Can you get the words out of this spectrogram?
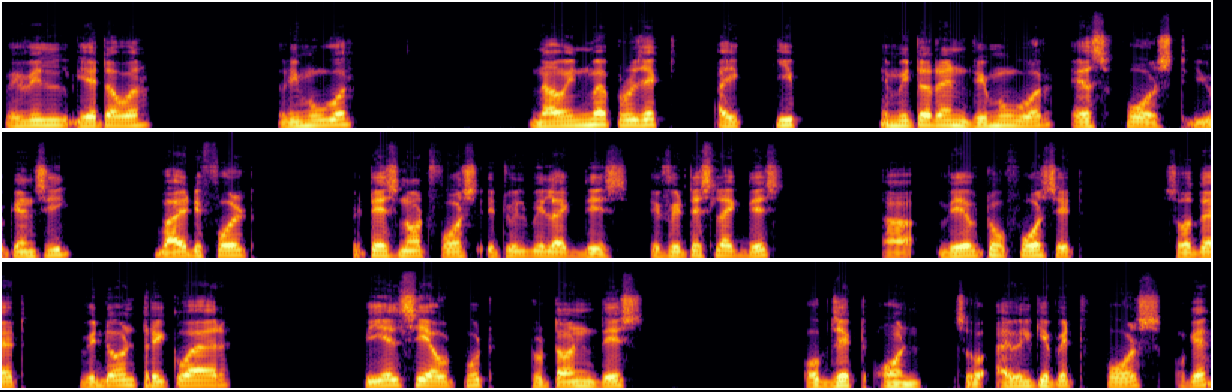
we will get our remover. Now in my project I keep emitter and remover as forced. You can see by default it is not forced. It will be like this. If it is like this, uh, we have to force it so that we don't require PLC output to turn this object on. So I will keep it force, okay,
